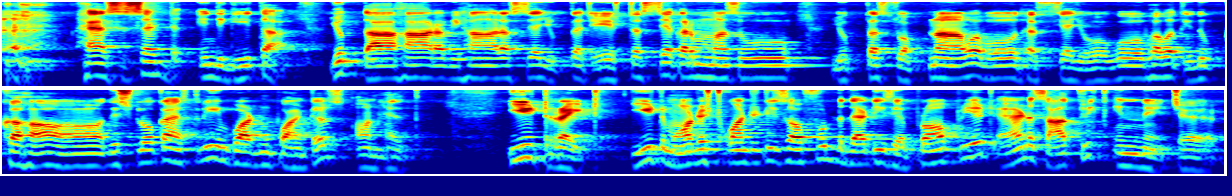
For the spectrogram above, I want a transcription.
has said in the Gita, युक्ताहार विहारस्य युक्तचेष्टस्य कर्मसु युक्तस्वप्नावबोधस्य योगो भवति दुःखः This shloka has three important pointers on health. Eat right. Eat modest quantities of food that is appropriate and sattvic in nature.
